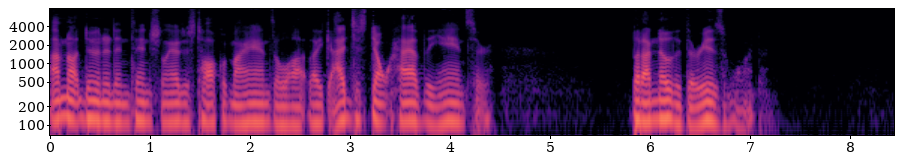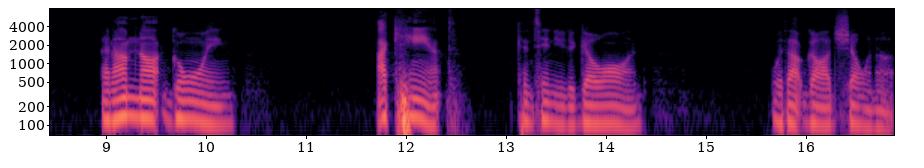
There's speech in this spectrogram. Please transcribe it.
I'm not doing it intentionally. I just talk with my hands a lot. Like, I just don't have the answer. But I know that there is one. And I'm not going, I can't continue to go on without God showing up.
